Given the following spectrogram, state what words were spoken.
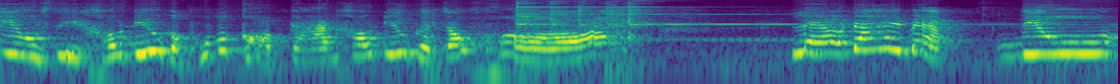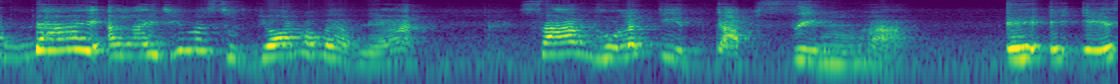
ดิวสิเขาดิวกับผู้ประกอบการเขาดิวกับเจ้าของ แล้วได้แบบดิวได้อะไรที่มันสุดยอดมาแบบเนี้ย สร้างธุรกิจกับซิมค่ะ AAS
